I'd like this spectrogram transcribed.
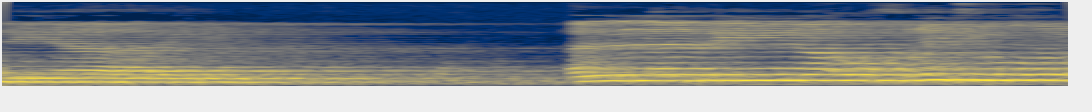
ديارهم. الذين أخرجوا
